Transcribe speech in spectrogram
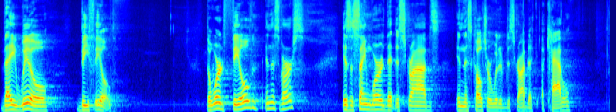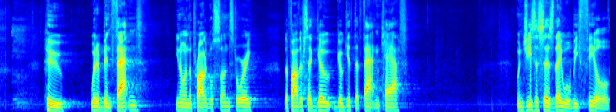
they will be filled. The word filled in this verse is the same word that describes, in this culture, would have described a, a cattle who would have been fattened you know, in the prodigal son story, the father said, Go, go get the fattened calf. When Jesus says they will be filled,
